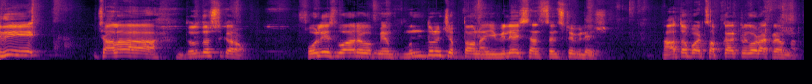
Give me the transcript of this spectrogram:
ఇది చాలా దురదృష్టకరం. పోలీస్ వారు మేము ముందు నుంచి చెప్తా ఉన్నాం ఈ విలేజ్ సెన్సిటివ్ విలేజ్. నాతో పాటు సబ్ కలెక్టర్ కూడా అక్కడే ఉన్నారు.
